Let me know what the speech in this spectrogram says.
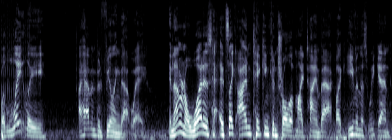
But lately, I haven't been feeling that way. And I don't know what is. It's like I'm taking control of my time back. Like even this weekend,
